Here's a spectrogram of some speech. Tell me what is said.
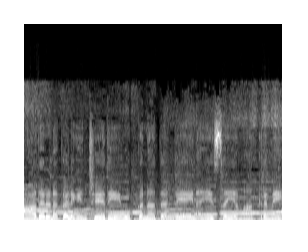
ఆదరణ కలిగించేది ఒక్క నా తండ్రి అయిన ఏసయ్య మాత్రమే.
